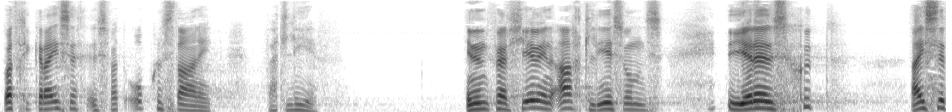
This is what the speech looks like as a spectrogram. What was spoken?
wat gekruisig is, wat opgestaan het, wat leef. En in vers 7 en 8 lees ons die Here is goed. Hy se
